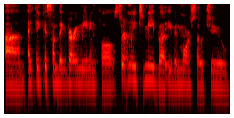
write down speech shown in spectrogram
um, I think is something very meaningful, certainly to me, but even more so to,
